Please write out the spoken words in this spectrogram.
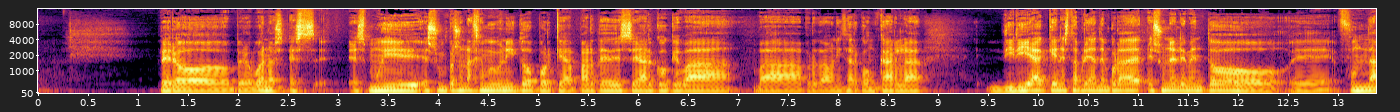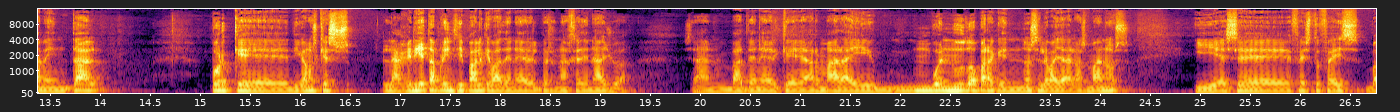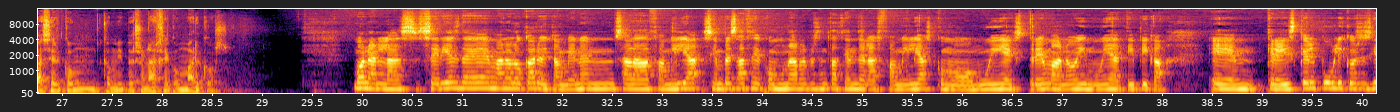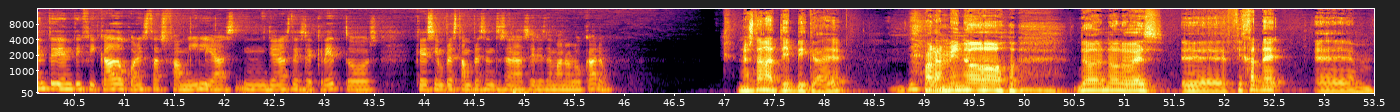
Pero, pero bueno, es, es, muy, es un personaje muy bonito porque aparte de ese arco que va, va a protagonizar con Carla, diría que en esta primera temporada es un elemento eh, fundamental porque digamos que es la grieta principal que va a tener el personaje de Najwa. O sea, va a tener que armar ahí un buen nudo para que no se le vaya de las manos y ese face to face va a ser con, con mi personaje, con Marcos. Bueno, en las series de Manolo Caro y también en Sagrada Familia siempre se hace como una representación de las familias como muy extrema ¿no? y muy atípica. Em, ¿Creéis que el público se siente identificado con estas familias mm, llenas de secretos que siempre están presentes en las series de Manolo Caro? No es tan atípica, ¿eh? Para mí no, no, no lo es. Eh, fíjate, em,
